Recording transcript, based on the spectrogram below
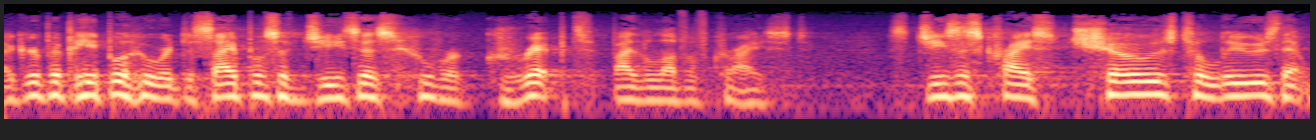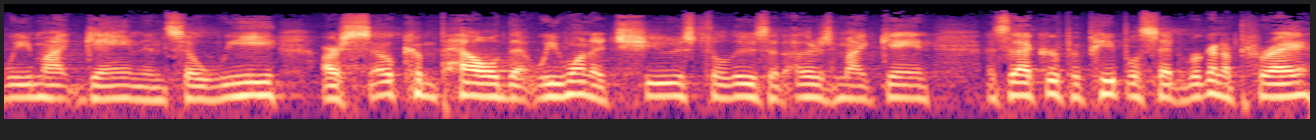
a group of people who were disciples of Jesus who were gripped by the love of Christ. Jesus Christ chose to lose that we might gain. And so we are so compelled that we want to choose to lose that others might gain. And so that group of people said, We're going to pray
